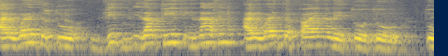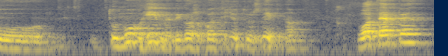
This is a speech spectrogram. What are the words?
I went to, without eating nothing, I went finally to, to, to, to move him because he continued to sleep. No? What happened?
